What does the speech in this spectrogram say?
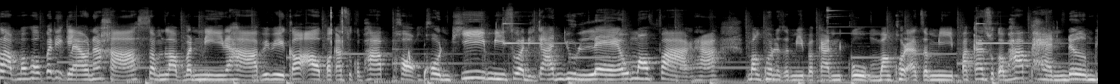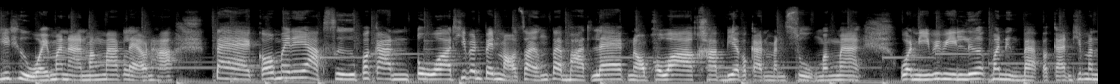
กลับมาพบกันอีกแล้วนะคะสำหรับวันนี้นะคะบีบีก็เอาประกันสุขภาพของคนที่มีสวัสดิการอยู่แล้วมาฝากนะคะบางคนอาจจะมีประกันกลุ่ม บางคนอาจจะมีประกันสุขภาพแผนเดิมที่ถือไว้มานานมาก ๆแล้วนะคะ แต่ก็ไม่ได้อยากซื้อประกันตัวที่เป็นเป็นเหมาจ่ายตั้งแต่บาทแรกเนาะเพราะว่าค่าเบี้ยประกันมันสูงมาก ๆ วันนี้บีบีเลือกมาหนึ่งแบบประกันที่มัน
